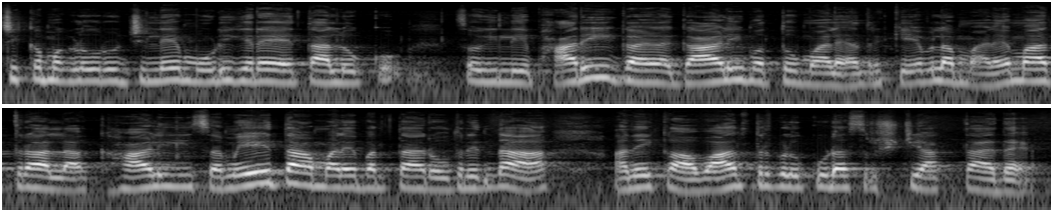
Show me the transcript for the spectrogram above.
ಚಿಕ್ಕಮಗಳೂರು ಜಿಲ್ಲೆ ಮೂಡಿಗೆರೆ ತಾಲೂಕು. ಸೊ, ಇಲ್ಲಿ ಭಾರಿ ಗಾಳಿ ಮತ್ತು ಮಳೆ. ಅಂದರೆ ಕೇವಲ ಮಳೆ ಮಾತ್ರ ಅಲ್ಲ, ಗಾಳಿ ಸಮೇತ ಮಳೆ ಬರ್ತಾ ಇರೋದ್ರಿಂದ ಅನೇಕ ಅವಾಂತರಗಳು ಕೂಡ ಸೃಷ್ಟಿಯಾಗ್ತಾ ಇದೆ.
